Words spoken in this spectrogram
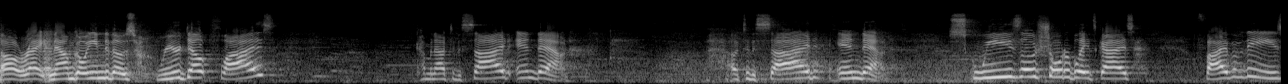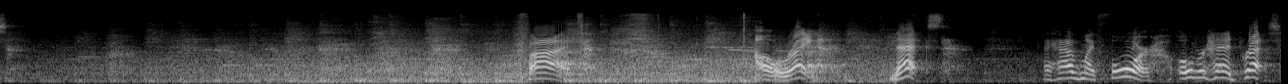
All right, now I'm going into those rear delt flies. Coming out to the side and down. Out to the side and down. Squeeze those shoulder blades, guys. Five of these. Five. All right. Next, I have my four overhead press.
